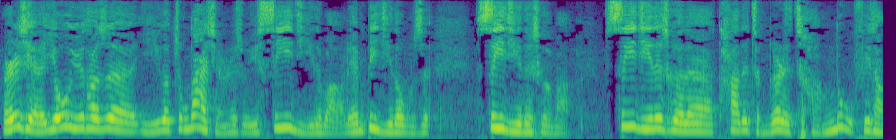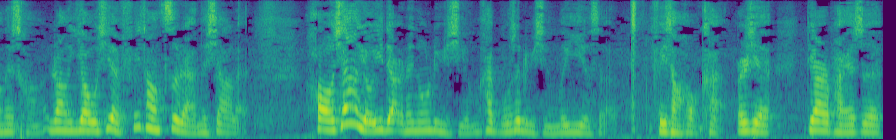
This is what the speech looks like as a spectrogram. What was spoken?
而且由于它是一个中大型的，属于 C 级的吧，连 B 级都不是，C 级的车吧。C 级的车呢，它的整个的长度非常的长，让腰线非常自然的下来，好像有一点那种旅行，还不是旅行的意思，非常好看。而且第二排是，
